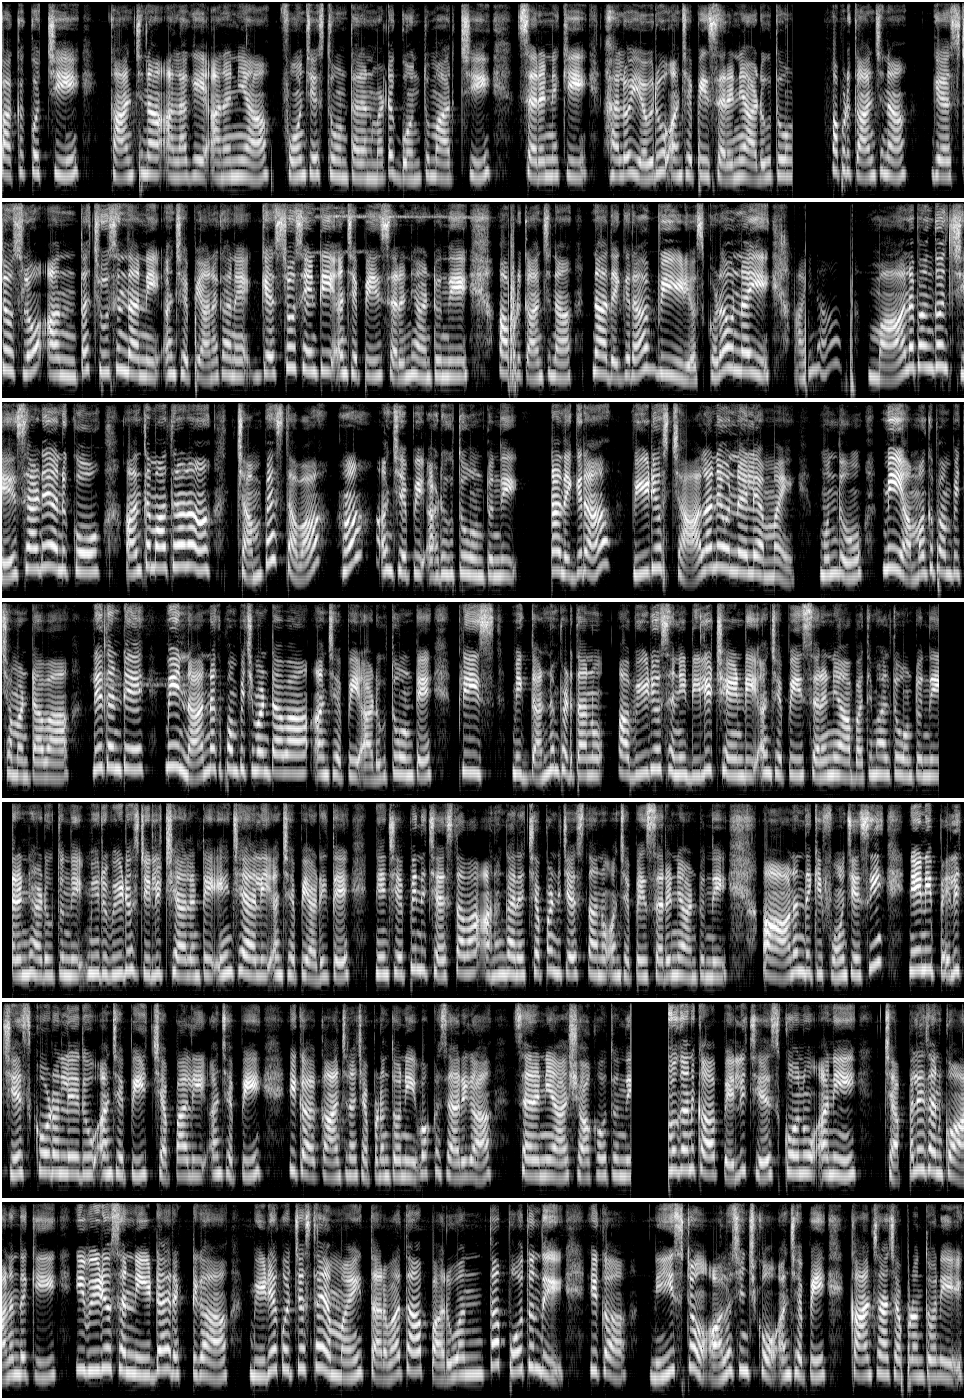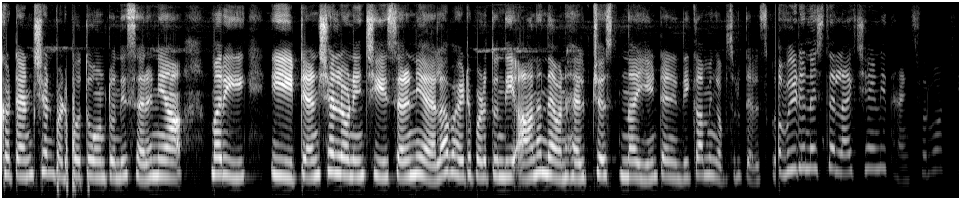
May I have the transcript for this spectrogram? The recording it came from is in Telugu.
పక్కకొచ్చి కాంచన అలాగే అనన్య ఫోన్ చేస్తూ ఉంటారనమాట గొంతు మార్చి శరణ్యకి హలో ఎవరు? అని చెప్పి శరణ్య అడుగుతూ అప్పుడు కాంచన గెస్ట్ హౌస్లో అంతా చూసిందాన్ని అని చెప్పి అనగానే గెస్ట్ హౌస్ ఏంటి? అని చెప్పి శరణ్య అంటుంది. అప్పుడు కాంచన నా దగ్గర వీడియోస్ కూడా ఉన్నాయి. అయినా మానభంగం చేశాడే అనుకో అంత మాత్రాన చంపేస్తావా? అని చెప్పి అడుగుతూ ఉంటుంది. నా దగ్గర వీడియోస్ చాలానే ఉన్నాయిలే అమ్మాయి. ముందు మీ అమ్మకు పంపించమంటావా? లేదంటే మీ నాన్నకు పంపించమంటావా? అని చెప్పి అడుగుతూ ఉంటే ప్లీజ్ మీకు దండం పెడతాను. ఆ వీడియోస్ అన్ని డిలీట్ చేయండి అని చెప్పి శరణ్య బతిమాలుతూ ఉంటుంది. శరణ్య అడుగుతుంది మీరు వీడియోస్ డిలీట్ చేయాలంటే ఏం చేయాలి? అని చెప్పి అడిగితే నేను చెప్పింది చేస్తావా? అనగానే చెప్పండి చేస్తాను అని చెప్పి శరణ్య అంటుంది. ఆ ఆనందకి ఫోన్ చేసి నేను ఈ పెళ్ళి చేసుకోవడం లేదు అని చెప్పి చెప్పాలి అని చెప్పి ఇక కాంచన చెప్పడంతో ఒక్కసారిగా శరణ్య షాక్ అవుతుంది. నువ్వు గనక పెళ్ళి చేసుకోను అని చెప్పలేదనుకో ఆనందకి ఈ వీడియోస్ అన్నీ డైరెక్ట్గా మీడియాకు వచ్చేస్తాయి అమ్మాయి. తర్వాత పరువు అంతా పోతుంది. ఇక నీ ఇష్టం ఆలోచించుకో అని చెప్పి కాంచన చెప్పడంతో ఇక టెన్షన్ పడిపోతూ ఉంటుంది శరణ్య. మరి ఈ టెన్షన్లో నుంచి శరణ్య ఎలా బయటపడుతుంది? ఆనంద్ ఏమైనా హెల్ప్ చేస్తుందా? ఏంటి అనేది కమింగ్ అప్సులు తెలుసుకో వీడియో నచ్చితే లైక్ చేయండి. Thanks for watching.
